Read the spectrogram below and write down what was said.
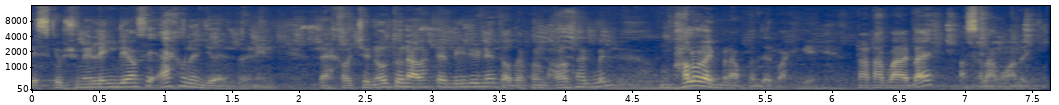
ডিসক্রিপশনে লিঙ্ক দেওয়া আছে, এখনই জয়েন করে নিন। দেখা হচ্ছে নতুন আরেকটা ভিডিও নিয়ে। ততক্ষণ ভালো থাকবেন, ভালো রাখবেন আপনাদের পাখিকে। টাটা বাই বাই আসসালামু আলাইকুম।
